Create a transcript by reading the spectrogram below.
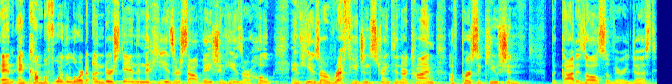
and, and come before the Lord, understanding that He is our salvation, He is our hope, and He is our refuge and strength in our time of persecution. But God is also very just,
